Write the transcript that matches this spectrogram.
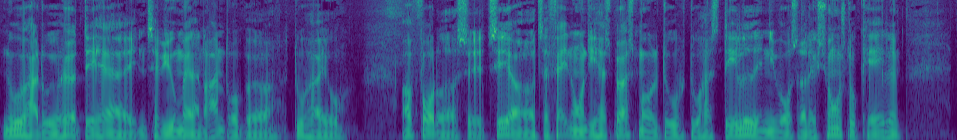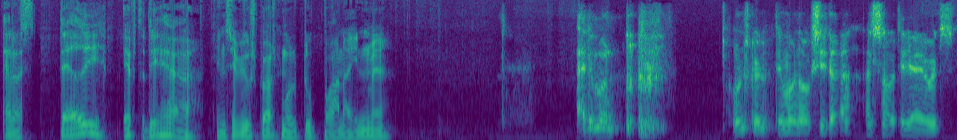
Nu har du jo hørt det her interview med Alan Randrup, og du har jo opfordret os øh, til at tage fat i nogle af de her spørgsmål, du, du har stillet ind i vores redaktionslokale. Er der stadig efter det her interview spørgsmål, du brænder ind med? Ja, det må, undskyld, det må jeg nok sige, der Altså, det er jo et,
